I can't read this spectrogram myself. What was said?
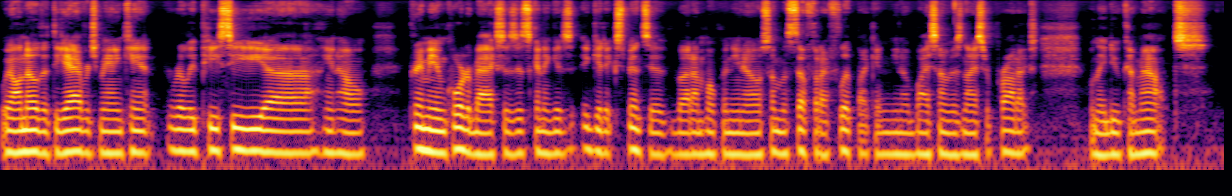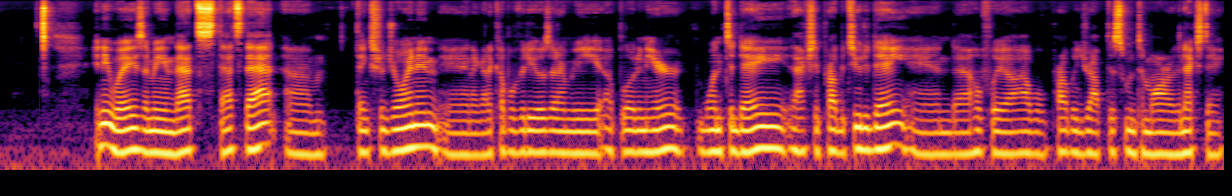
We all know that the average man can't really PC, uh, you know, premium quarterbacks as it's going to get get expensive. But I'm hoping, you know, some of the stuff that I flip, I can, you know, buy some of his nicer products when they do come out anyways, I mean, that's that's that. Um, thanks for joining, and I got a couple videos that I'm to be uploading here. One today, actually probably two today, and uh, hopefully I will probably drop this one tomorrow the next day.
